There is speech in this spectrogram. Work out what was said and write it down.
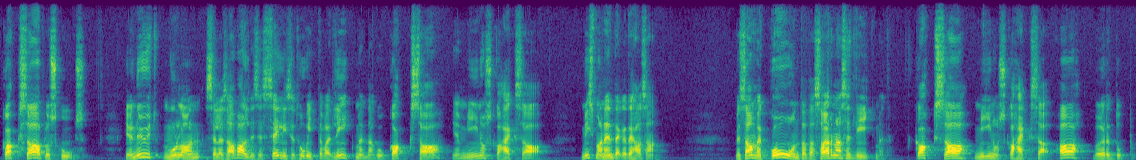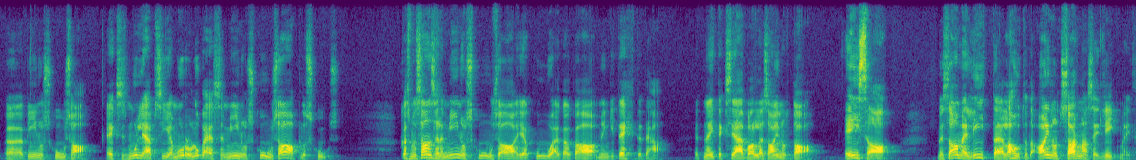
kaks A pluss kuus ja nüüd mul on selles avaldises sellised huvitavad liikmed nagu kaks A ja miinus kaheksa A. mis ma nendega teha saan? me saame koondada sarnased liikmed. kaks A miinus kaheksa A võrdub äh, miinus kuus A ehk siis mul jääb siia murulugejasse miinus kuus A pluss kuus. kas ma saan selle miinus kuus A ja kuuega ka mingi tehte teha, et näiteks jääb alles ainult A? ei saa. me saame liita ja lahutada ainult sarnaseid liikmeid,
